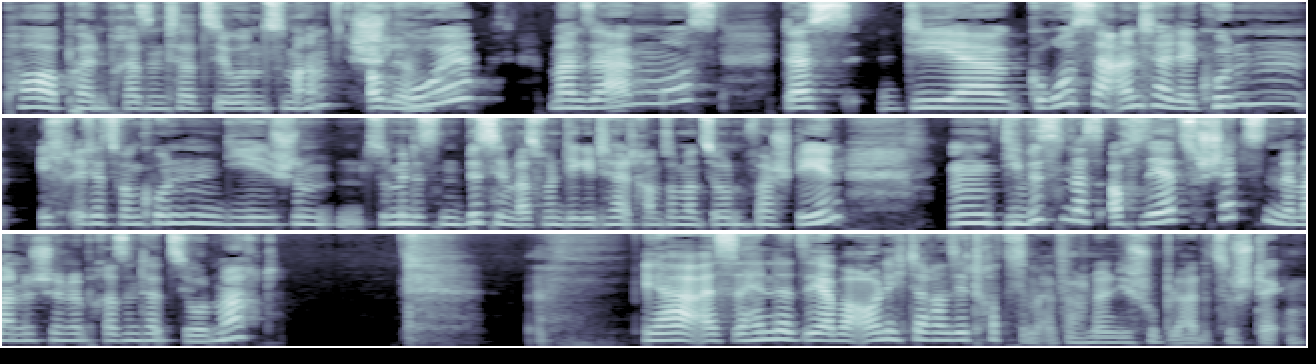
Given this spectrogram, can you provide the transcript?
PowerPoint-Präsentationen zu machen. Schlimm. Obwohl man sagen muss, dass der große Anteil der Kunden, ich rede jetzt von Kunden, die schon zumindest ein bisschen was von Digitaltransformation verstehen, mh, die wissen das auch sehr zu schätzen, wenn man eine schöne Präsentation macht. Ja, es hindert sie aber auch nicht daran, sie trotzdem einfach nur in die Schublade zu stecken.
